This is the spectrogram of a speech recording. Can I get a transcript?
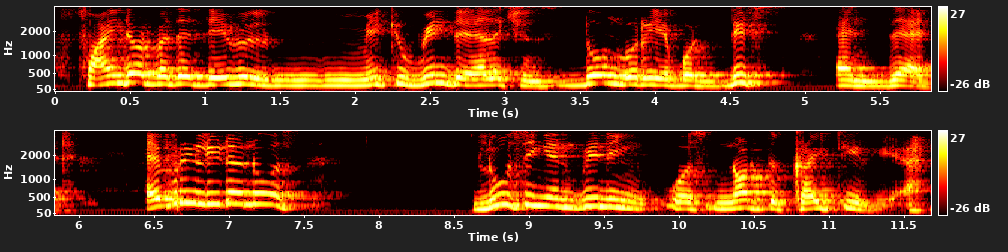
find out whether they will make you win the elections. Don't worry about this and that. Every leader knows losing and winning was not the criteria.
